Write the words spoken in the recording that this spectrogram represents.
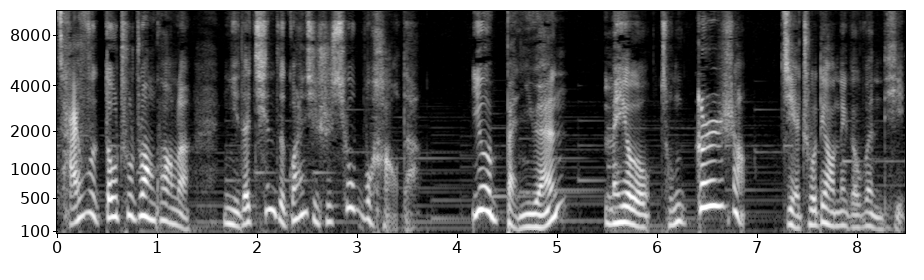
财富都出状况了，你的亲子关系是修不好的，因为本源没有从根儿上解除掉那个问题。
